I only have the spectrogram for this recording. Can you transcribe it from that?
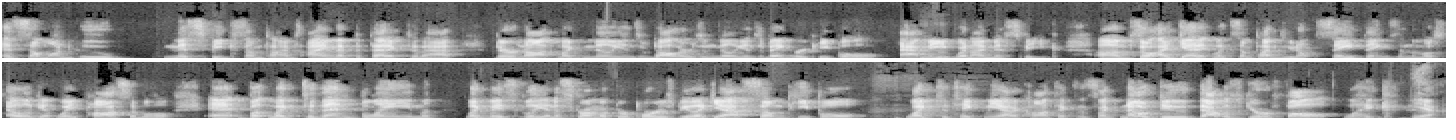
as someone who misspeaks sometimes, I am empathetic to that. There are not like millions of dollars and millions of angry people at me when I misspeak. Um, so I get it. Like sometimes you don't say things in the most elegant way possible, and, but like to then blame, like basically in a scrum with reporters, be like, yeah, some people like to take me out of context. It's like, no, dude, that was your fault. Like, Yeah.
